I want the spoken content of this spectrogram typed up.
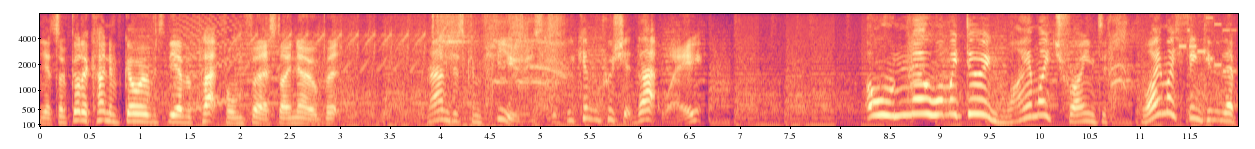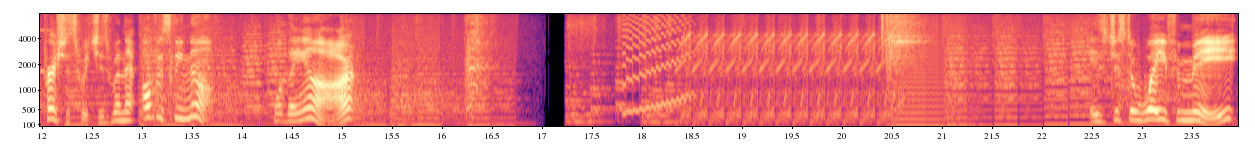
Yeah, so I've got to kind of go over to the other platform first, I know, but now I'm just confused. If we couldn't push it that way... Oh no, what am I doing? Why am I trying to... Why am I thinking that they're pressure switches when they're obviously not? What they are... is just a way for me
